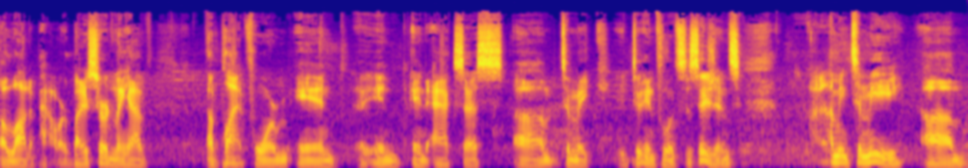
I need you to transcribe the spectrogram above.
a lot of power but i certainly have a platform and and and access um, to make to influence decisions. I mean to me um,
